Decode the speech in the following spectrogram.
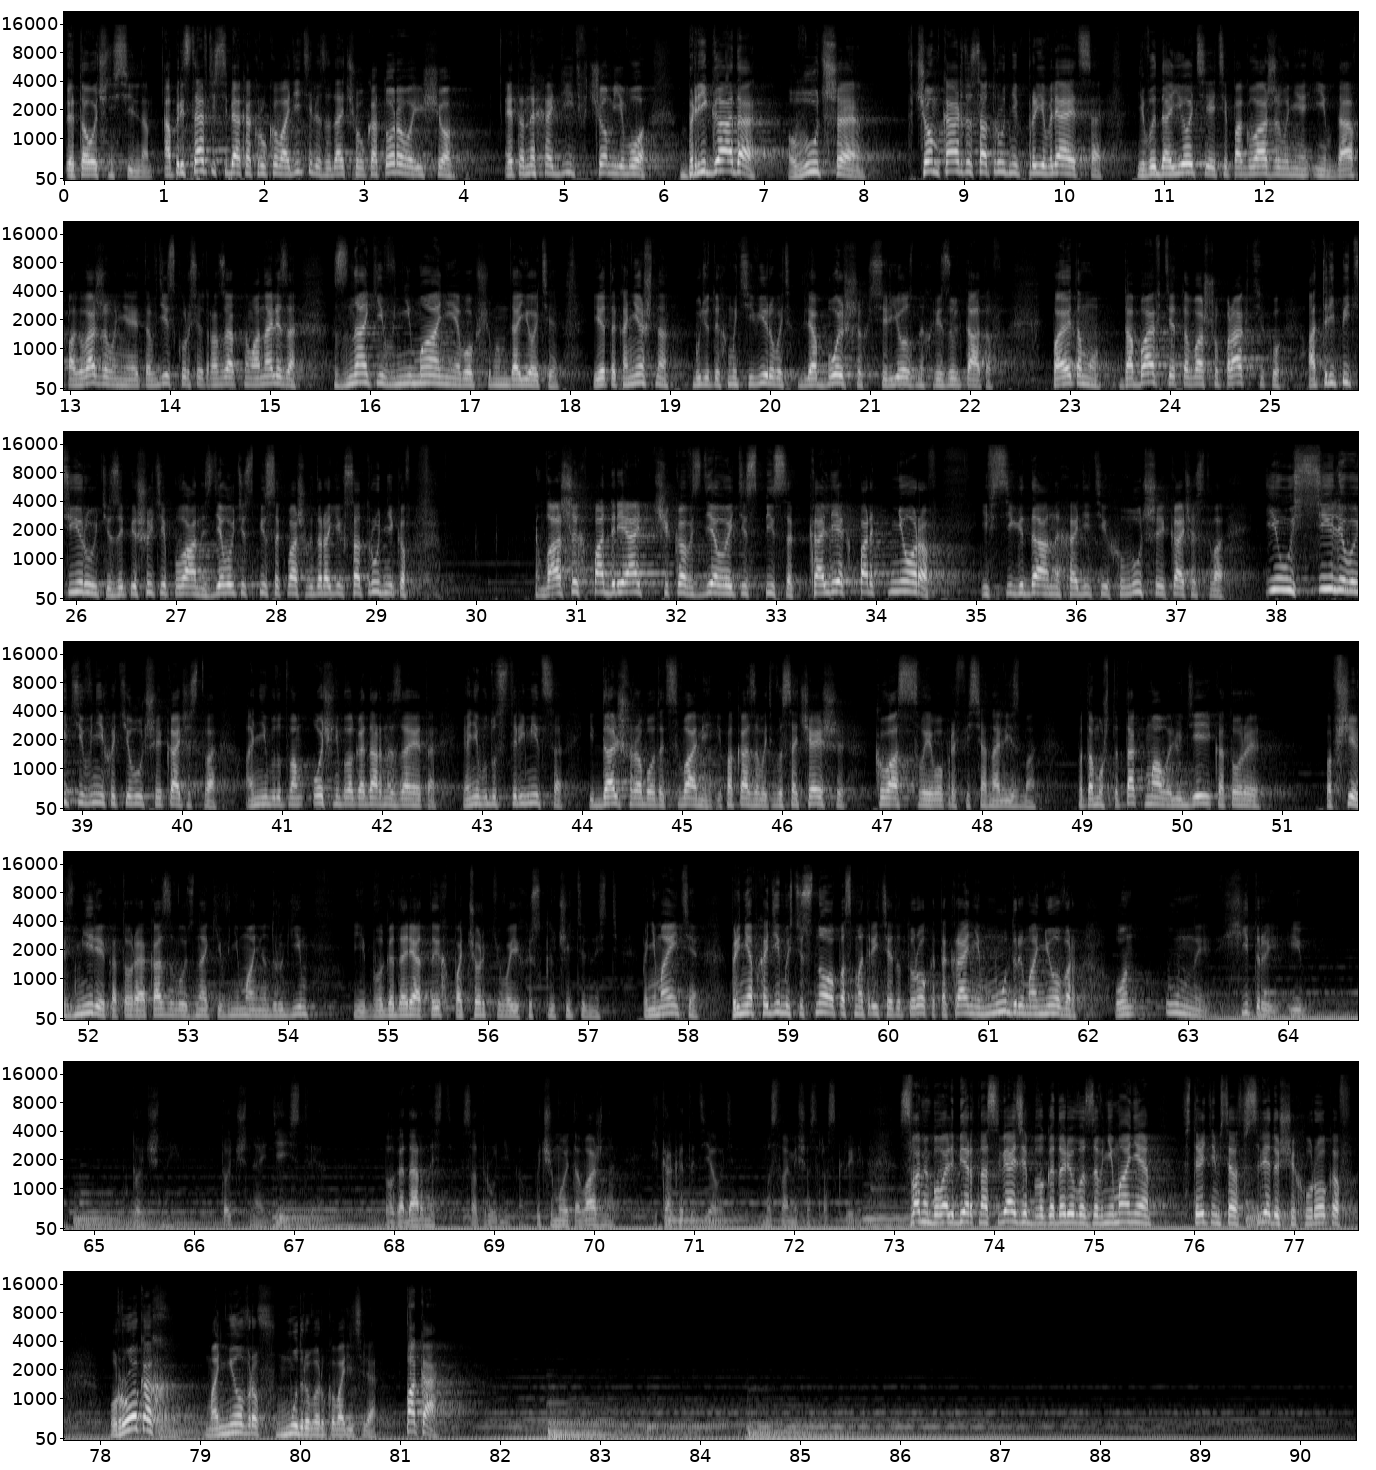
Это очень сильно. А представьте себя как руководителя, задача у которого еще это находить, в чем его бригада лучшая, в чем каждый сотрудник проявляется, и вы даете эти поглаживания им. Да? Поглаживание – это в дискурсе транзактного анализа знаки внимания, в общем, им даете. И это, конечно, будет их мотивировать для больших серьезных результатов. Поэтому добавьте это в вашу практику, отрепетируйте, запишите планы, сделайте список ваших дорогих сотрудников, ваших подрядчиков сделайте список, коллег-партнеров и всегда находите их лучшие качества и усиливайте в них эти лучшие качества. Они будут вам очень благодарны за это, и они будут стремиться и дальше работать с вами и показывать высочайший класс своего профессионализма. Потому что так мало людей, которые вообще в мире, которые оказывают знаки внимания другим и благодарят их, подчеркивая их исключительность. Понимаете? При необходимости снова посмотрите этот урок. Это крайне мудрый маневр. Он умный, хитрый и точный. Точное действие. Благодарность сотрудникам. Почему это важно и как это делать, мы с вами сейчас раскрыли. С вами был Альберт на связи. Благодарю вас за внимание. Встретимся в следующих уроках. Уроках маневров мудрого руководителя. Пока!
